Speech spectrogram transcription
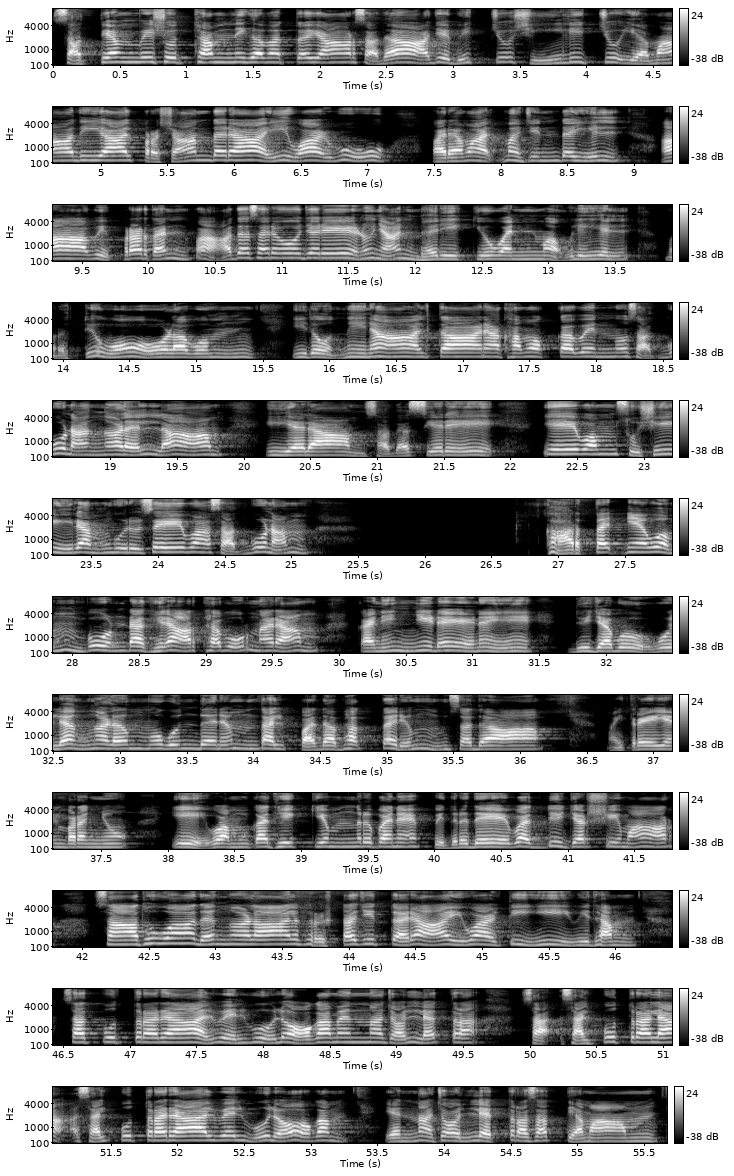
സത്യം വിശുദ്ധം നിഗമത്തയാർ സദാ ജപിച്ചു ശീലിച്ചു യമാദിയാൽ പ്രശാന്തരായി വാഴ്വൂ. പരമാത്മചിന്തയിൽ ആ വിപ്രതൻ പാദസരോജരേണു ഞാൻ ധരിക്കുവൻ മൗലിയിൽ മൃത്യുവോളവും. ഇതൊന്നിനാൽ താനഖമൊക്കവെന്നു സദ്ഗുണങ്ങളെല്ലാം ഇയലാം സദസ്യരേ. ഏവം സുശീലം ഗുരുസേവ സദ്ഗുണം കാർത്തജ്ഞവും പൂണ്ടഖിലാർത്ഥപൂർണരാം. കനിഞ്ഞിടേണേ ദ്വിജഗോകുലങ്ങളും മുകുന്ദനും തൽപദഭക്തരും സദാ. മൈത്രേയൻ പറഞ്ഞു ഏവം കഥിക്കും നൃപനെ പിതൃദേവദ്വിജർഷിമാർ സാധുവാദങ്ങളാൽ ഹൃഷ്ടചിത്തരായി വാഴ്ത്തി ഈ വിധം. സത്പുത്രരാൽ വെൽവു ലോകമെന്ന ചൊല്ലത്ര. സൽപുത്രല സൽപുത്രരാൽ വെൽവു ലോകം എന്ന ചൊല്ലെത്ര സത്യമാം.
